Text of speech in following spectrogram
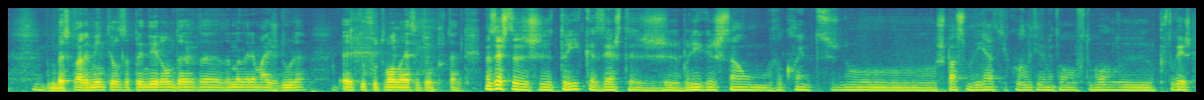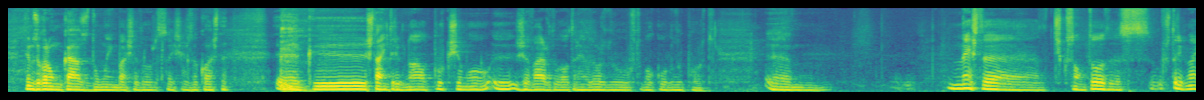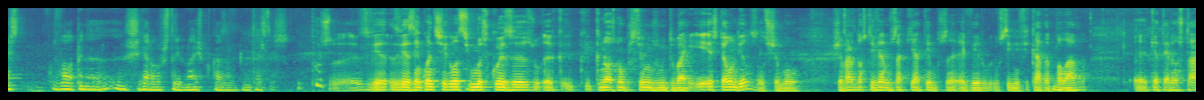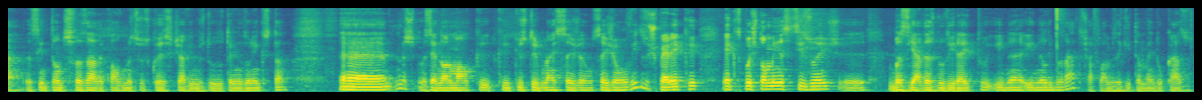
mas claramente eles aprenderam da, da, da maneira mais dura eh, que o futebol não é assim tão importante. Mas estas tricas, estas brigas são recorrentes no espaço mediático relativamente ao futebol eh, português. Temos agora um caso de um embaixador, Seixas da Costa, eh, que está em tribunal porque chamou Javardo ao treinador do Futebol Clube do Porto. Nesta discussão toda, os tribunais, vale a pena chegar aos tribunais por causa de destas Pois, de vez, em quando chegam assim umas coisas eh, que- que, nós não percebemos muito bem. Este é um deles, ele chamou Chavardo. Nós tivemos aqui há tempos a, a ver o significado da palavra, eh, que até não está assim tão desfasada com algumas das coisas que já vimos do, treinador em questão. Eh, mas, mas é normal que, que- que os tribunais sejam, sejam ouvidos. Espero é que, é que depois tomem as decisões eh, baseadas no direito e na, e na liberdade. Já falámos aqui também do caso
